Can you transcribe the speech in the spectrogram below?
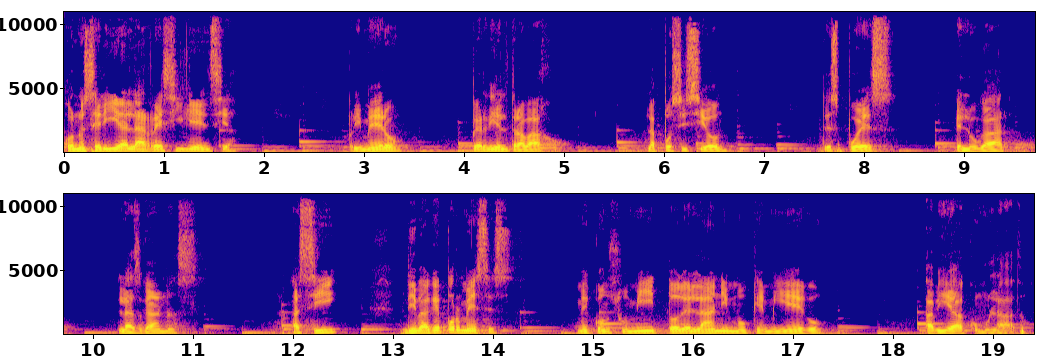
conocería la resiliencia. Primero, perdí el trabajo, la posición, después, el lugar, las ganas. Así, divagué por meses me consumí todo el ánimo que mi ego había acumulado.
